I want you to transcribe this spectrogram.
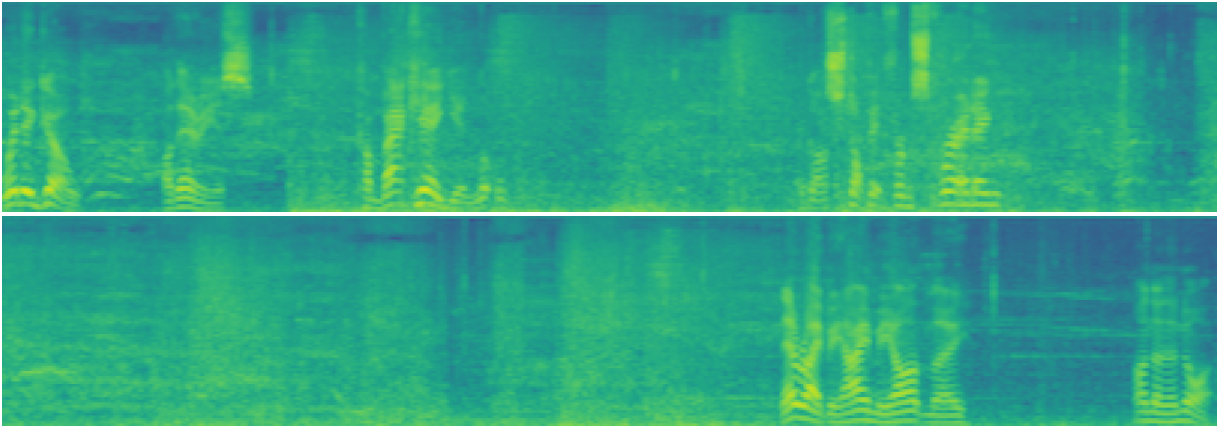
Where'd it go? Oh, there he is. Come back here, you little... I gotta stop it from spreading! They're right behind me, aren't they? Oh, no, they're not.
